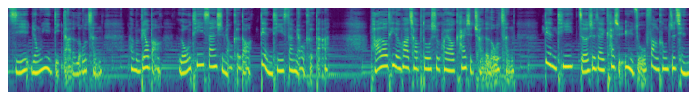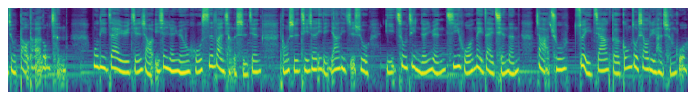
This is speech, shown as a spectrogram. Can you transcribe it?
及容易抵达的楼层。他们标榜楼梯三十秒可到，电梯三秒可达。爬楼梯的话，差不多是快要开始喘的楼层；电梯则是在开始狱卒放空之前就到达了楼层。目的在于减少一线人员胡思乱想的时间，同时提升一点压力指数，以促进人员激活内在潜能，榨出最佳的工作效率和成果。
